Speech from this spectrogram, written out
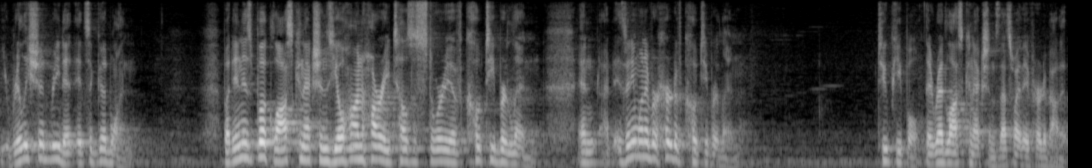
You really should read it, it's a good one. But in his book Lost Connections, Johann Hari tells a story of Kotti Berlin. And has anyone ever heard of Kotti Berlin? Two people. They read Lost Connections, that's why they've heard about it.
